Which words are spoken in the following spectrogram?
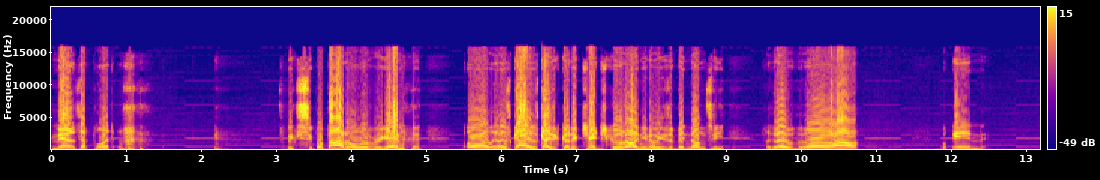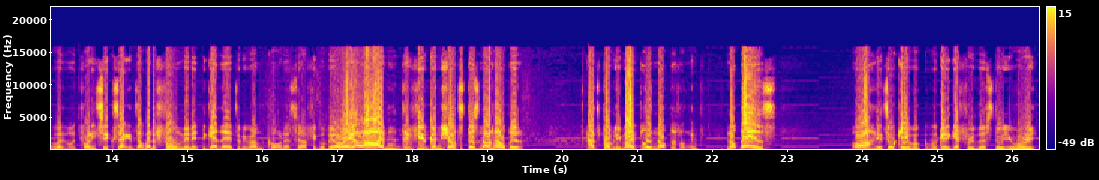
Man, is that blood? it's big super bad all over again. oh, look at this guy. This guy's got a trench coat on. You know he's a bit noncy. Look at him. Oh, fucking. What, what, 26 seconds. I've got a full minute to get there. It's only around the corner, so I think we'll be alright. Oh, and a few gunshots does not help it. That's probably my blood, not the fucking, not theirs. Oh, it's okay. We're, we're gonna get through this. Don't you worry.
